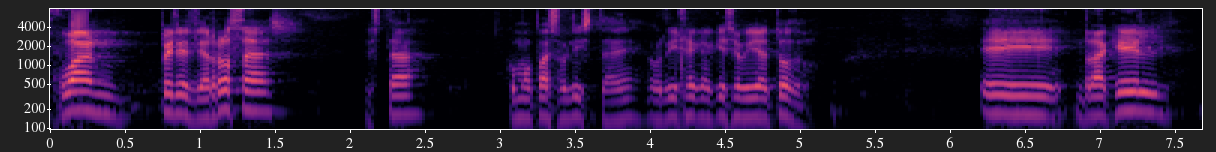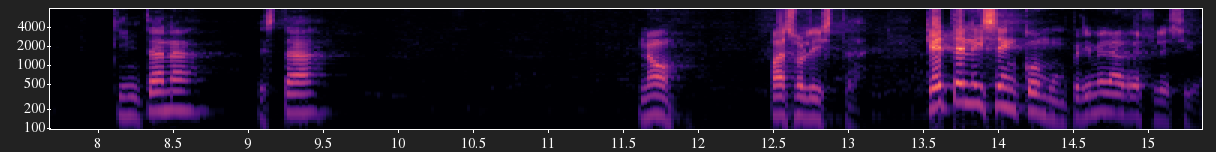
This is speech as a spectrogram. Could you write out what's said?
Juan Pérez de Rozas, ¿está? Como paso lista, ¿eh? Os dije que aquí se veía todo. Eh, Raquel Quintana, ¿está? No, paso lista. ¿Qué tenéis en común? Primera reflexión.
